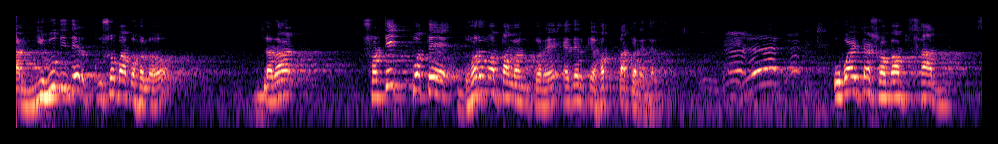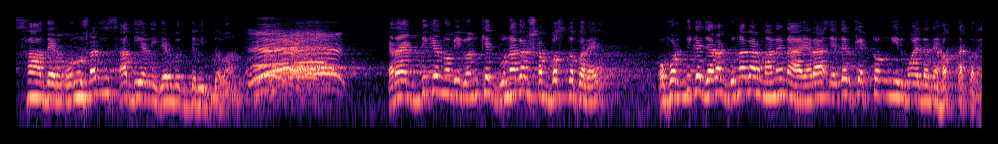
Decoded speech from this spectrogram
আর ইহুদিদের কুস্বভাব হলো যারা সঠিক পথে ধর্ম পালন করে, এদেরকে হত্যা করে ফেলা। উভয়টা স্বভাব সাদ সাদের অনুসারী সাদিয়ানিদের মধ্যে বিদ্যমান। এরা একদিকে নবীগণকে গুণাগার সাব্যস্ত করে, অপরদিকে যারা গুণাগার মানে না, এরা এদেরকে টঙ্গির ময়দানে হত্যা করে।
